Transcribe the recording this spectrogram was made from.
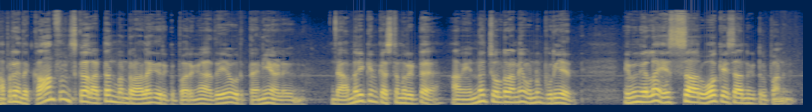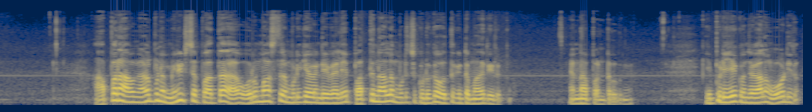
அப்புறம் இந்த கான்ஃபரன்ஸ் கால் அட்டன் பண்ணுற அழகு இருக்குது பாருங்கள் அதே ஒரு தனி அழகுங்க. இந்த அமெரிக்கன் கஸ்டமர்கிட்ட அவன் என்ன சொல்கிறானே ஒன்றும் புரியாது. இவங்கெல்லாம் எஸ் சார் ஓகே சார்னுக்கிட்டு இருப்பானுங்க. அப்புறம் அவங்க அனுப்பின மினிட்ஸை பார்த்தா ஒரு மாதத்தில் முடிக்க வேண்டிய வேலையை பத்து நாளில் முடிச்சு கொடுக்க ஒத்துக்கிட்ட மாதிரி இருக்கும். என்ன பண்ணுறதுங்க இப்படியே கொஞ்ச காலம் ஓடிடும்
